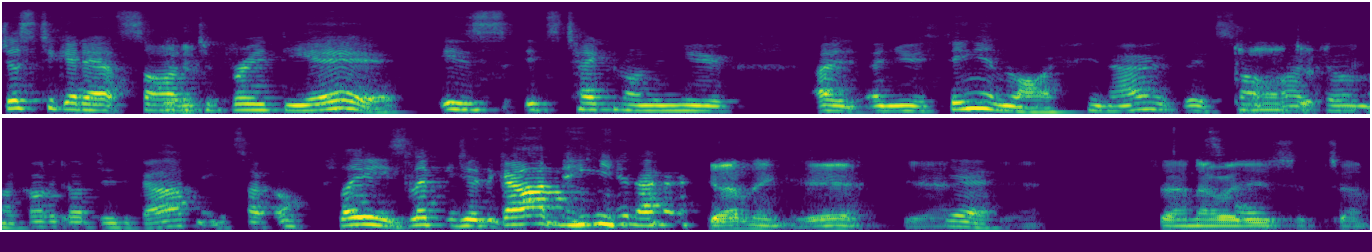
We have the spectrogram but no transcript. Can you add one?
just to get outside and to breathe the air is it's taken on a new a, a new thing in life, you know. It's not Oh, like, definitely. oh my God, I've got to do the gardening. It's like, oh, please let me do the gardening, you know. gardening, yeah, yeah, Yeah. So no, So- it is. It's um,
